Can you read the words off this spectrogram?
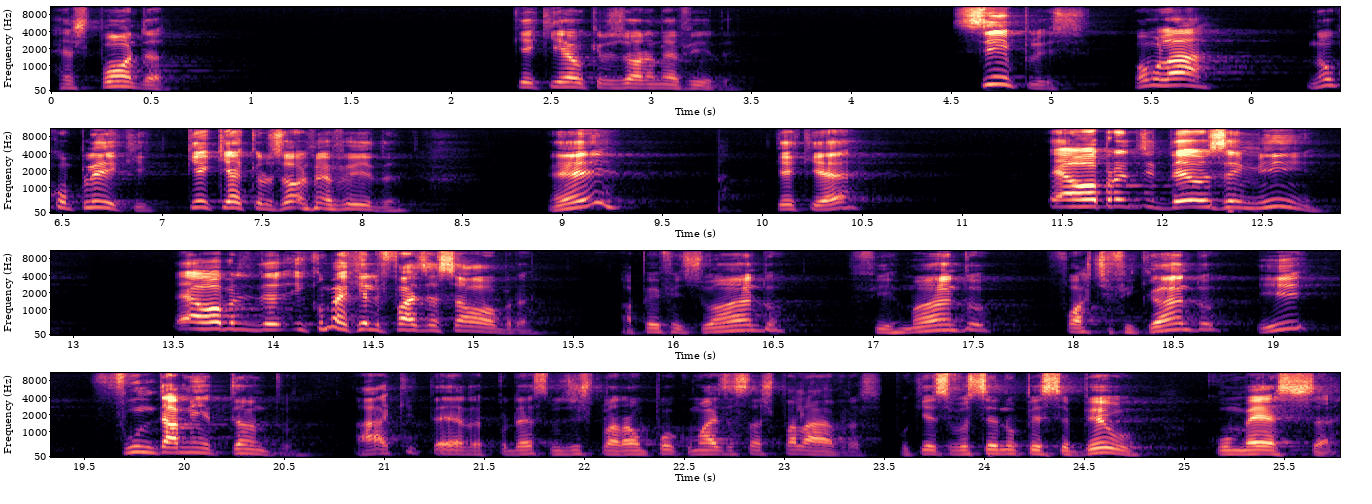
Responda. O que é o crisol na minha vida? Simples. Vamos lá. Não complique. O que é crisol na minha vida? Hein? O que é? É a obra de Deus em mim. É a obra de Deus. E como é que ele faz essa obra? Aperfeiçoando, firmando, fortificando e fundamentando. Ah, que terra, pudéssemos explorar um pouco mais essas palavras. Porque se você não percebeu, começa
